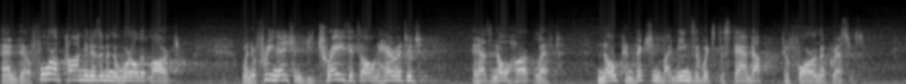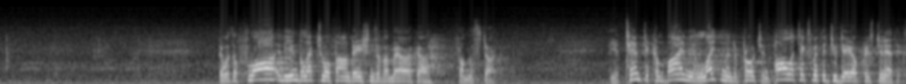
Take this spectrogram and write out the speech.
and therefore of communism in the world at large. When a free nation betrays its own heritage, it has no heart left, no conviction by means of which to stand up to foreign aggressors. There was a flaw in the intellectual foundations of America from the start. The attempt to combine the Enlightenment approach in politics with the Judeo Christian ethics.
